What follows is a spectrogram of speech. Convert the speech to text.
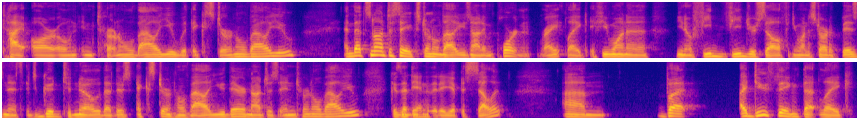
tie our own internal value with external value and that's not to say external value is not important right? Like if you want to you know feed feed yourself and you want to start a business it's good to know that there's external value there not just internal value because at the end of the day you have to sell it. Um but i do think that like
